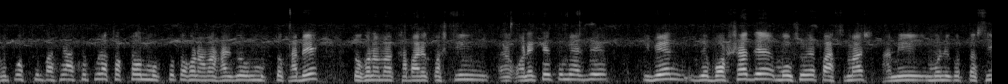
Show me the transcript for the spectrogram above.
ওই পশ্চিম পাশে আসলে পুরো চকটা উন্মুক্ত তখন আমার হাঁসগুলো উন্মুক্ত খাবে। তখন আমার খাবারের কস্টিং অনেকটাই কমে আসবে। ইভেন যে বর্ষা যে মৌসুমে পাঁচ মাস আমি মনে করতেছি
